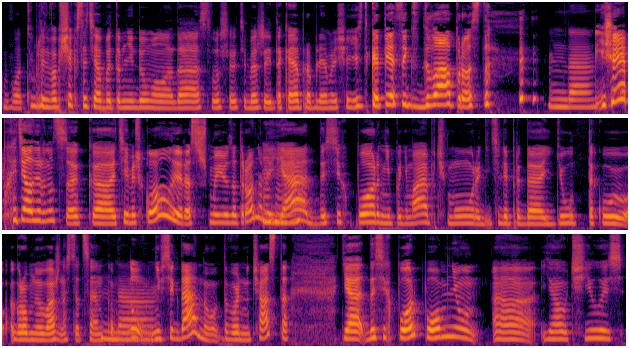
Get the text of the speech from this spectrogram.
Вот. Блин, вообще, кстати, об этом не думала, да. Слушай, у тебя же и такая проблема еще есть. Капец, X2 просто. Да. Еще я бы хотела вернуться к теме школы, раз уж мы ее затронули. Угу. Я до сих пор не понимаю, почему родители придают такую огромную важность оценкам. Да. Ну, не всегда, но довольно часто. Я до сих пор помню, э, я училась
